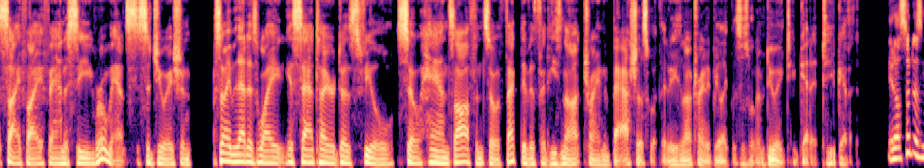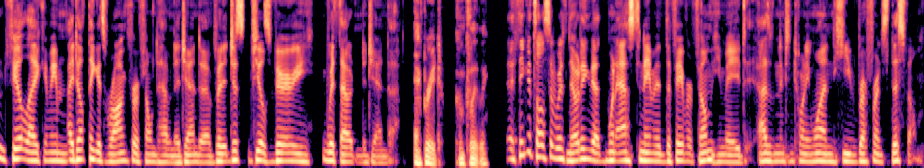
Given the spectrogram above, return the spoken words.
sci fi fantasy romance situation. So maybe that is why his satire does feel so hands off and so effective is that he's not trying to bash us with it. He's not trying to be like, this is what I'm doing. Do you get it? Do you get it? It also doesn't feel like, I mean, I don't think it's wrong for a film to have an agenda, but it just feels very without an agenda. Agreed, completely. I think it's also worth noting that when asked to name it the favorite film he made as of 1921, he referenced this film.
